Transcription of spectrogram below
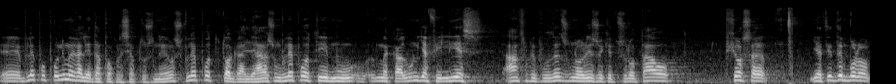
ε, βλέπω πολύ μεγάλη ανταπόκριση από τους νέους. Βλέπω ότι το αγκαλιάζουν, βλέπω ότι μου, με καλούν για φιλίες άνθρωποι που δεν τους γνωρίζω και τους ρωτάω ποιος. Γιατί δεν μπορώ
